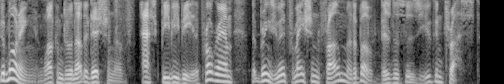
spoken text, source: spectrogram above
Good morning, and welcome to another edition of Ask BBB, the program that brings you information from and about businesses you can trust.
